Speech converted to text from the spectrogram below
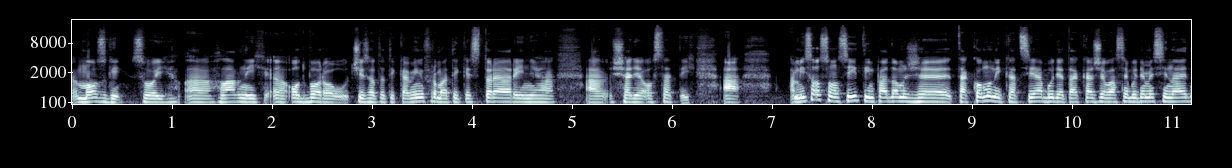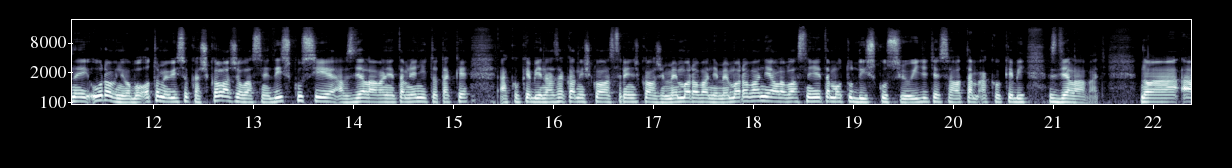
mozgy svojich hlavných odborov, či sa to týka v informatike, strojárenia a všade ostatných. A myslel som si tým pádom, že tá komunikácia bude taká, že vlastne budeme si na jednej úrovni, lebo o tom je vysoká škola, že vlastne diskusie a vzdelávanie tam není to také, ako keby na základných školách, stredných školách, že memorovanie, memorovanie, ale vlastne je tam o tú diskusiu, idete sa tam ako keby vzdelávať. No a, a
